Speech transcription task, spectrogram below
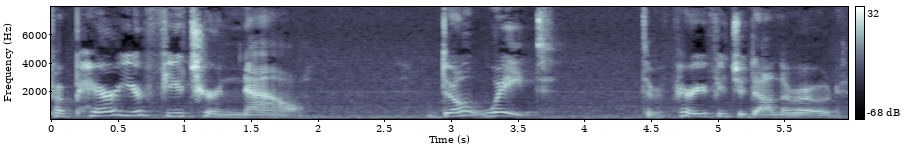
Prepare your future now. Don't wait to prepare your future down the road.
